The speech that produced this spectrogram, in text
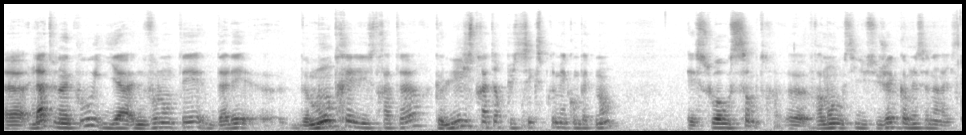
Euh, là, tout d'un coup, il y a une volonté d'aller, euh, de montrer l'illustrateur, que l'illustrateur puisse s'exprimer complètement et soit au centre euh, vraiment aussi du sujet comme le scénariste.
